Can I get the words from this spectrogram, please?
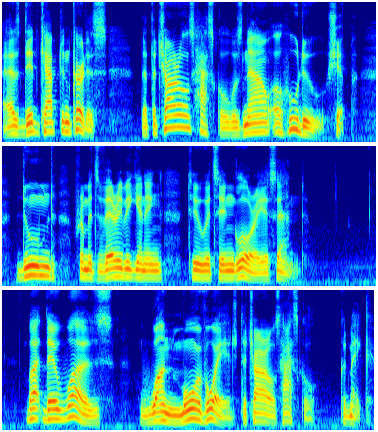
as did Captain Curtis, that the Charles Haskell was now a hoodoo ship, doomed from its very beginning to its inglorious end. But there was one more voyage the Charles Haskell could make.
